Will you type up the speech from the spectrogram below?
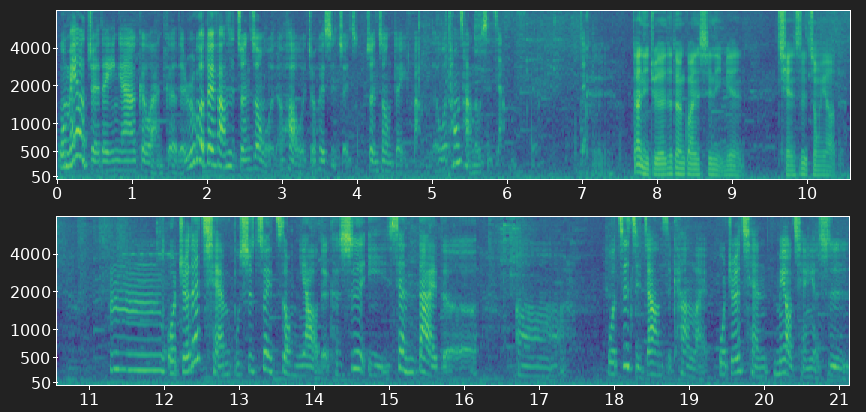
我没有觉得应该要各玩各的。如果对方是尊重我的话，我就会是尊尊重对方的。我通常都是这样子的。对。Okay. 但你觉得这段关系里面钱是重要的？嗯，我觉得钱不是最重要的。可是以现代的，呃。我自己这样子看来，我觉得钱没有钱也是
